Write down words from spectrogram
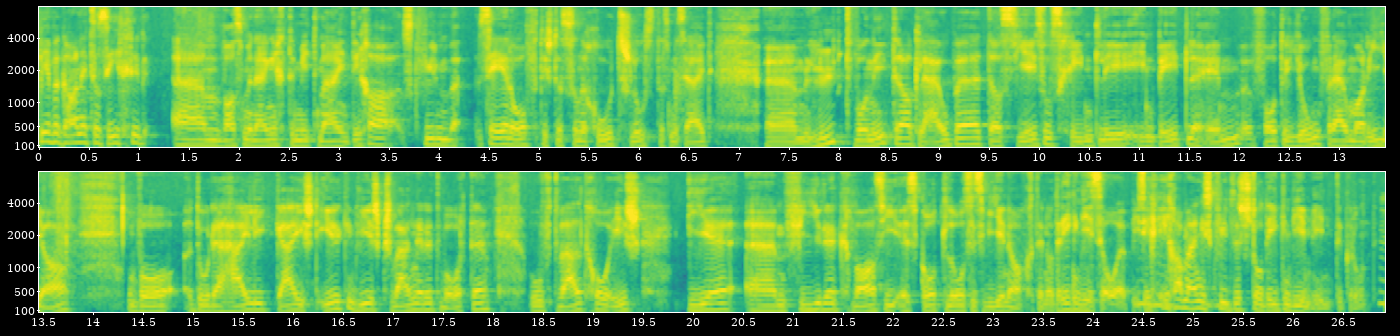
Ich bin aber gar nicht so sicher, ähm, was man eigentlich damit meint. Ich habe das Gefühl, sehr oft ist das so ein Kurzschluss, dass man sagt, ähm, Leute, die nicht daran glauben, dass Jesus Kindli in Bethlehem von der Jungfrau Maria, wo durch den Heiligen Geist irgendwie ist geschwängert worden, auf die Welt gekommen ist, die ähm, feiern quasi ein gottloses Weihnachten oder irgendwie so etwas. Mhm. Ich, ich habe manchmal das Gefühl, das steht irgendwie im Hintergrund. Mhm.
